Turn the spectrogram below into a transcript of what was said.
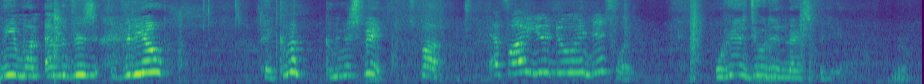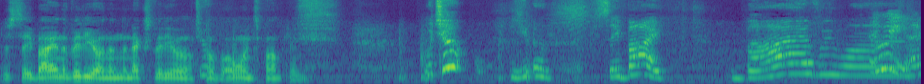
Liam, want to end the vis- video? Okay, come on. Come in your spot. spot. If are you doing this one? We're going to do it in the next video. Yeah. Just say bye in the video, and then the next video of Owynn's pumpkin. Watch out. Yeah. Say bye. Bye, everyone. Hey, wait,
